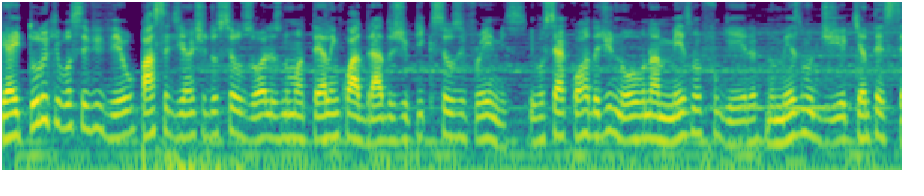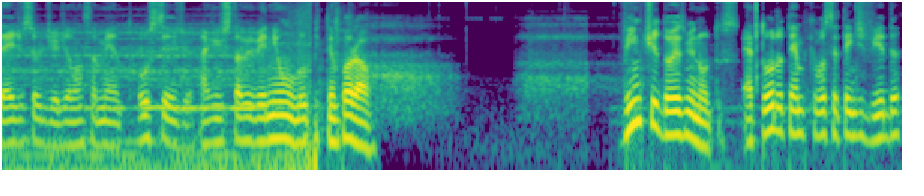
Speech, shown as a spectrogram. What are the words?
E aí tudo que você viveu passa diante dos seus olhos numa tela em quadrados de pixels e frames. E você acorda de novo na mesma fogueira, no mesmo dia que antecede o seu dia de lançamento. Ou seja, a gente está vivendo em um loop temporal. 22 minutos. É todo o tempo que você tem de vida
